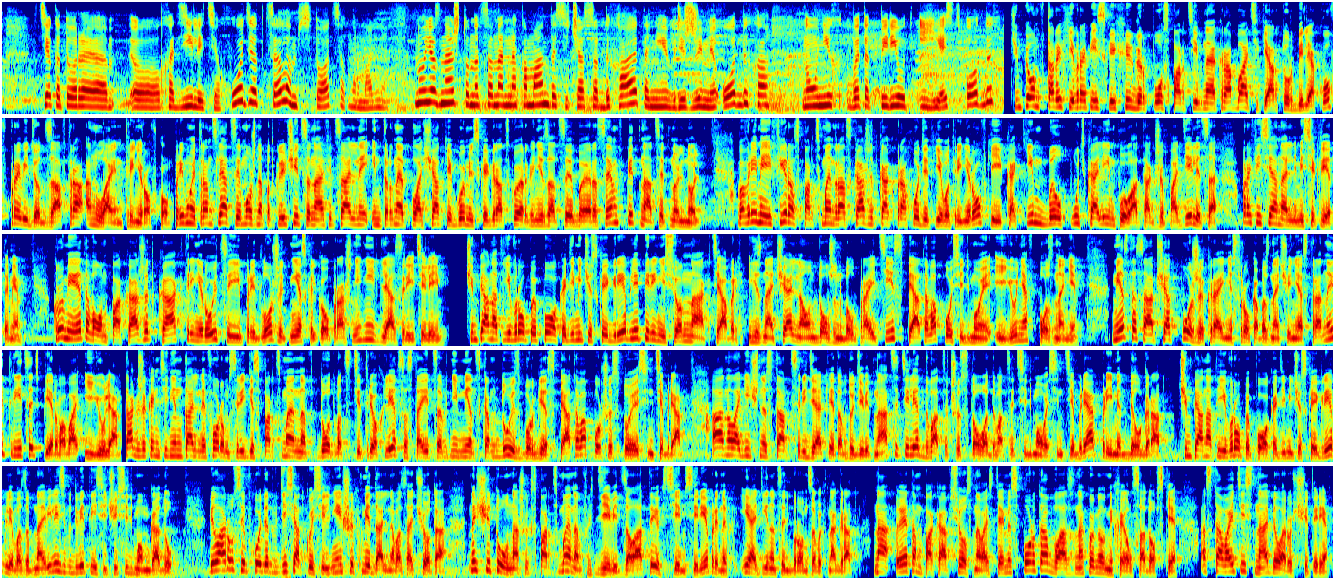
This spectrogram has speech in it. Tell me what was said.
Те, которые э, ходили, те ходят. В целом ситуация нормальная. Ну, я знаю, что национальная команда сейчас отдыхает, они в режиме отдыха, но у них в этот период и есть отдых. Чемпион вторых европейских игр по спортивной акробатике Артур Беляков проведет завтра онлайн-тренировку. В прямой трансляции можно подключиться на официальной интернет-площадке Гомельской городской организации БРСМ в 15.00. Во время эфира спортсмен расскажет, как проходят его тренировки и каким был путь к Олимпу, а также поделится профессиональными секретами. Кроме этого, он покажет, как тренируется и предложит несколько упражнений для зрителей. Чемпионат Европы по академической гребле перенесен на октябрь. Изначально он должен был пройти с 5 по 7 июня в Познане. Место сообщат позже. Крайний срок обозначения страны – 31 июля. Также континентальный форум среди спортсменов до 23 лет состоится в немецком Дуисбурге с 5 по 6 сентября. А аналогичный старт среди атлетов до 19 лет 26-27 сентября примет Белград. Чемпионаты Европы по академической гребле возобновились в 2007 году. Белорусы входят в десятку сильнейших медального зачета. На счету у наших спортсменов 9 золотых, 7 серебряных и 11 бронзовых наград. На этом пока все с новостями спорта. Вас знакомил Михаил Садовский. Оставайтесь на Беларусь 4.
